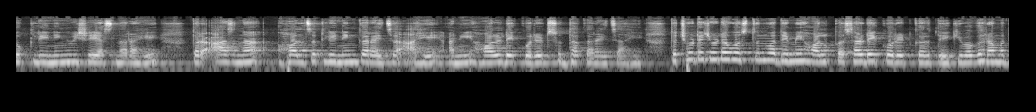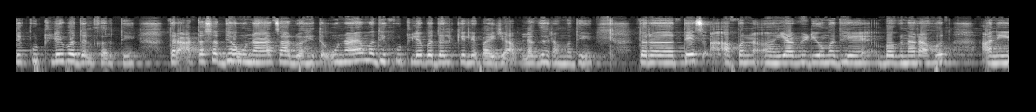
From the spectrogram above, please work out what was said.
तो क्लिनिंगविषयी असणार आहे. तर आज ना हॉलचं क्लिनिंग करायचं आहे आणि हॉल डेकोरेटसुद्धा करायचं आहे. तर छोट्या छोट्या वस्तूंमध्ये मी हॉल कसा डेकोरेट करते किंवा घरामध्ये कुठले बदल करते? तर आता सध्या उन्हाळा चालू आहे तर उन्हाळ्यामध्ये कुठले बदल केले पाहिजे आपल्या घरामध्ये? तर तेच आपण या व्हिडिओमध्ये बघणार आहोत. आणि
